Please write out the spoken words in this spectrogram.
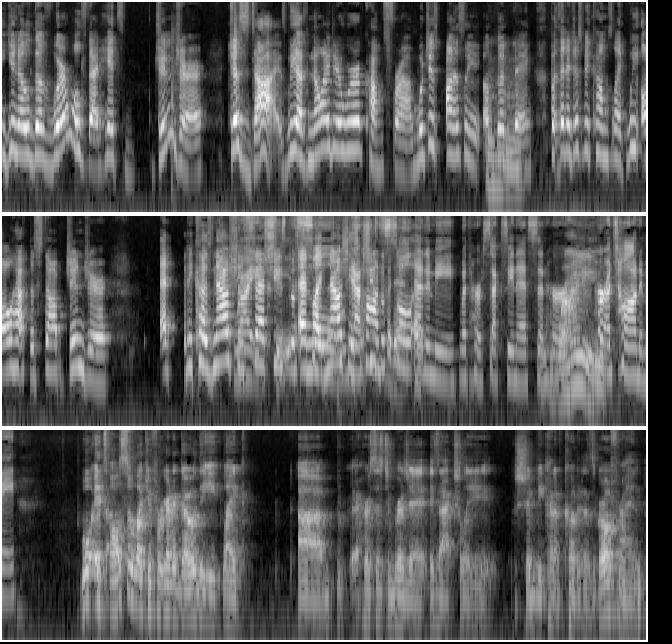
you know the werewolf that hits Ginger just dies. We have no idea where it comes from, which is honestly a good mm-hmm. thing. But then it just becomes like we all have to stop Ginger. And, because now she's right? sexy, She's the and like now she's yeah, confident. she's the sole and- enemy with her sexiness and her Right. her autonomy. Well, it's also like if we're gonna go the like, uh, her sister Bridget is actually should be kind of coded as a girlfriend.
